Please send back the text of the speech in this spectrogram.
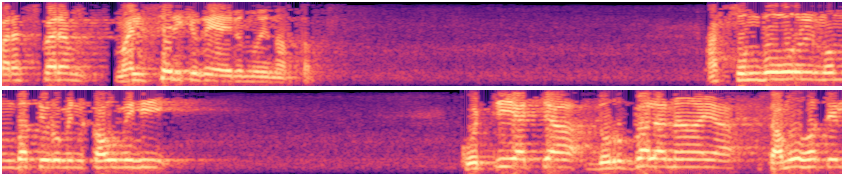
പരസ്പരം മത്സരിക്കുകയായിരുന്നു എന്നർത്ഥം. അസുംബൂറുൽ മുമ്പത്തിറുമിൻ കൗമിഹി കുറ്റിയറ്റ ദുർബലനായ സമൂഹത്തിൽ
